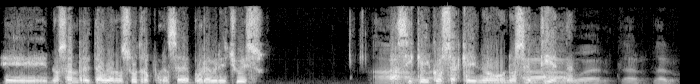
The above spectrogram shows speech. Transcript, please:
Eh, nos han retado a nosotros por hacer, por haber hecho eso. Ah, Así que hay cosas que no, no se ah, entienden. Bueno, claro, claro.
